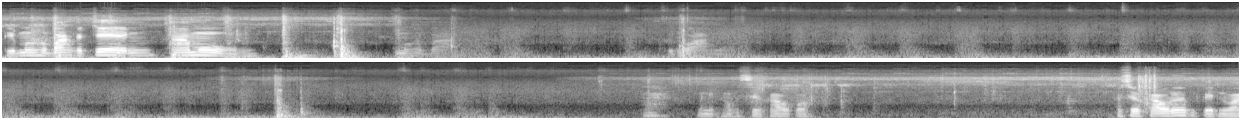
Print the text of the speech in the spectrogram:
ที่เมืองเขบ้านกระเจงห้าโมงมืองเขบ้านคือหวานมันนี่เขาไปซื้อข้าวก่อนไปซื้อข้าวเริ่มเป็นไว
